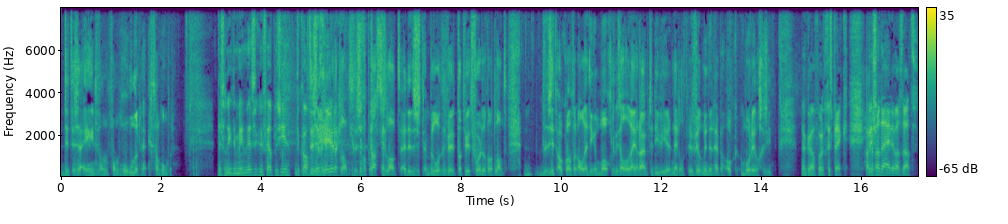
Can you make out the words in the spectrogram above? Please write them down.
dit is een van, van honderden, echt van honderden. Desalniettemin wens ik u veel plezier. De Het is een heerlijk land. Het is een fantastisch land. En het is, het, bedoel, het is weer, dat weer het voordeel van het land. Er zit ook wel van allerlei dingen mogelijk. Er is allerlei ruimte die we hier in Nederland weer veel minder hebben. Ook moreel gezien. Dank u wel voor het gesprek. Chris van der Heijden was dat.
